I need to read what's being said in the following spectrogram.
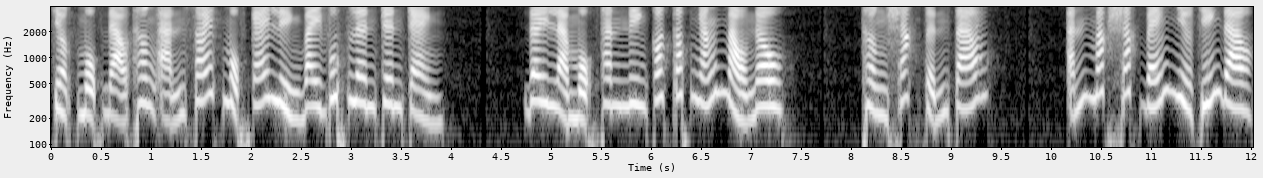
Chợt một đạo thân ảnh xoát một cái liền bay vút lên trên tràn. Đây là một thanh niên có tóc ngắn màu nâu thần sắc tỉnh táo, ánh mắt sắc bén như chiến đao,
